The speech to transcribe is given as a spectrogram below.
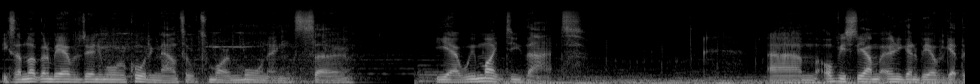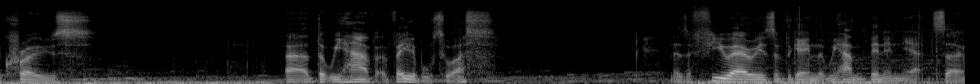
Because I'm not going to be able to do any more recording now until tomorrow morning. So, yeah, we might do that. Um, obviously, I'm only going to be able to get the crows uh, that we have available to us. There's a few areas of the game that we haven't been in yet, so...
